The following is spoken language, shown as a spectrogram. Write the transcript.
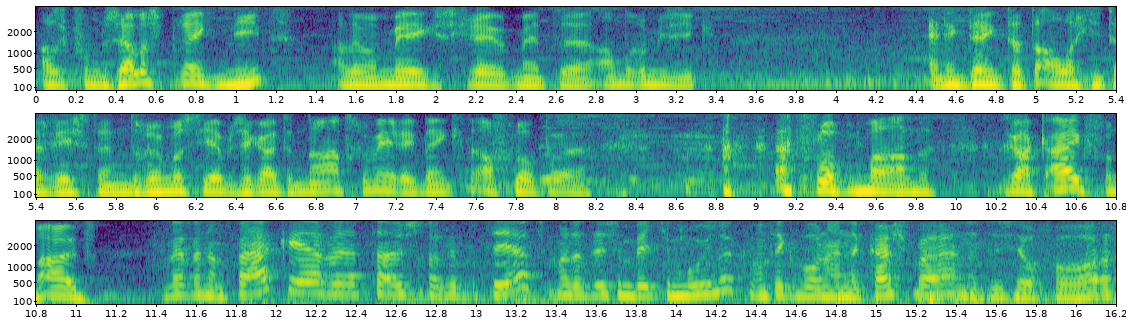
Als ik voor mezelf spreek, niet. Alleen maar meegeschreven met uh, andere muziek. En ik denk dat alle gitaristen en drummers... die hebben zich uit de naad gewerkt. Ik denk de afgelopen, uh, afgelopen maanden. Ga ik eigenlijk vanuit. We hebben een paar keer uh, thuis gerepeteerd. Maar dat is een beetje moeilijk. Want ik woon in de Kasbah en dat is heel gehorig.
